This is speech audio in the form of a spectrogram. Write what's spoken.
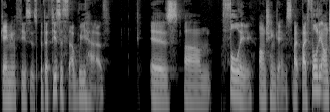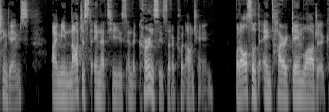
gaming thesis, but the thesis that we have is um, fully on-chain games. By, by fully on-chain games, I mean not just the NFTs and the currencies that are put on-chain, but also the entire game logic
